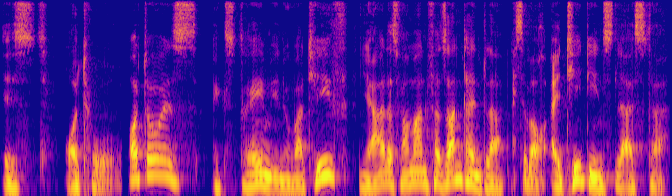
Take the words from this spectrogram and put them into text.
ist Otto. Otto ist extrem innovativ. Ja, das war mal ein Versandhändler, ist aber auch IT-Dienstleister.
